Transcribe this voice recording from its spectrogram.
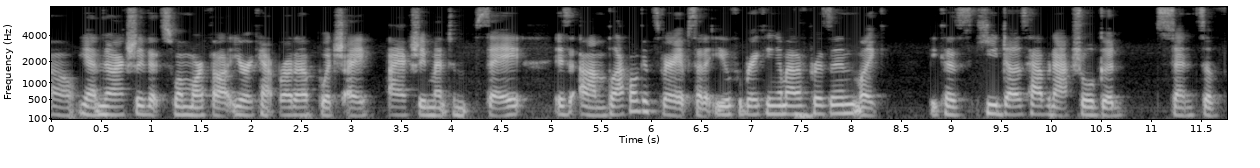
Oh, yeah, no, actually, that's one more thought Your cat brought up, which I, I actually meant to say, is um, Blackwall gets very upset at you for breaking him out of prison, like, because he does have an actual good sense of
